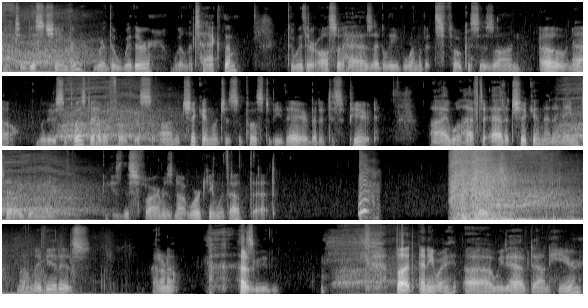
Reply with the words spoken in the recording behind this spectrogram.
into this chamber where the Wither will attack them. The Wither also has, I believe, one of its focuses on... Oh, no. The Wither is supposed to have a focus on a chicken, which is supposed to be there, but it disappeared. I will have to add a chicken and a name tag in there, because this farm is not working without that. Well, maybe it is. I don't know. but anyway, uh, we have down here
